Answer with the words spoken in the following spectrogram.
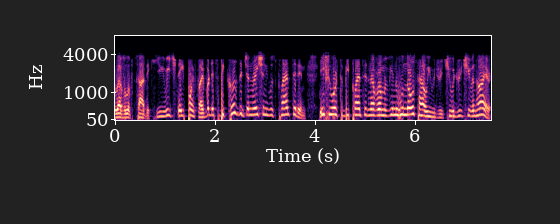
level of tzaddik. He reached 8.5, but it's because the generation he was planted in. If he were to be planted in Avram Avinu, who knows how he would reach? He would reach even higher.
